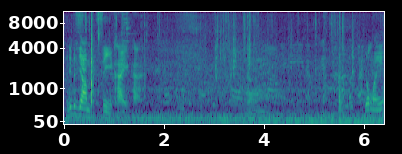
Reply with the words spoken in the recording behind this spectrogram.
อันนี้เป็นยสี่ไข่ค่ะอืมำ ยกมานี้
